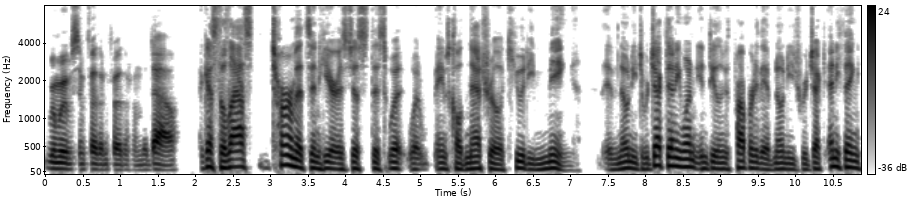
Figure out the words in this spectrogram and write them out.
removes him further and further from the Tao. I guess the last term that's in here is just this what what Ames called natural acuity Ming. They have no need to reject anyone in dealing with property. They have no need to reject anything.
